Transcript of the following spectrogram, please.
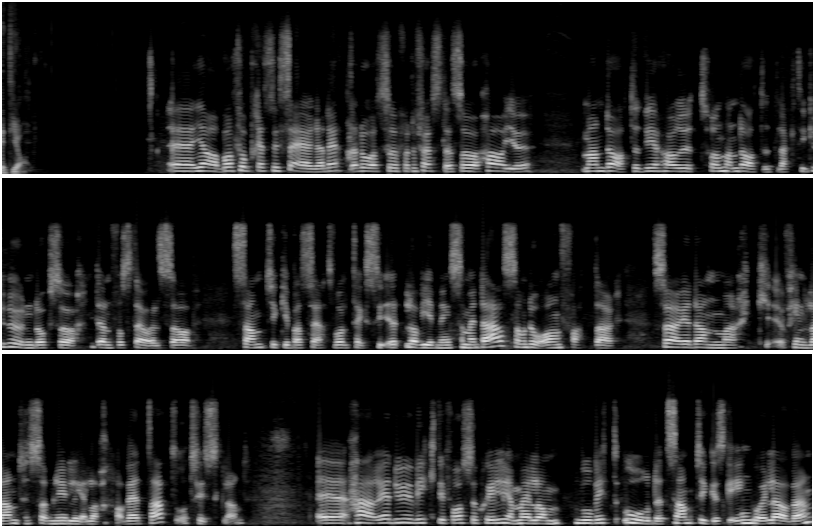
et ja? Eh, ja, bara för att precisera detta då, så för det första så har ju mandatet, vi har utifrån mandatet lagt till grund också den förståelse av samtyckebaserat våldtäktslovgivning som är där, som då omfattar Sverige, Danmark, Finland som nyligen har vedtatt, och Tyskland. Eh, her er det jo viktig for oss å skilje mellom hvorvidt ordet samtykke skal inngå i loven,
